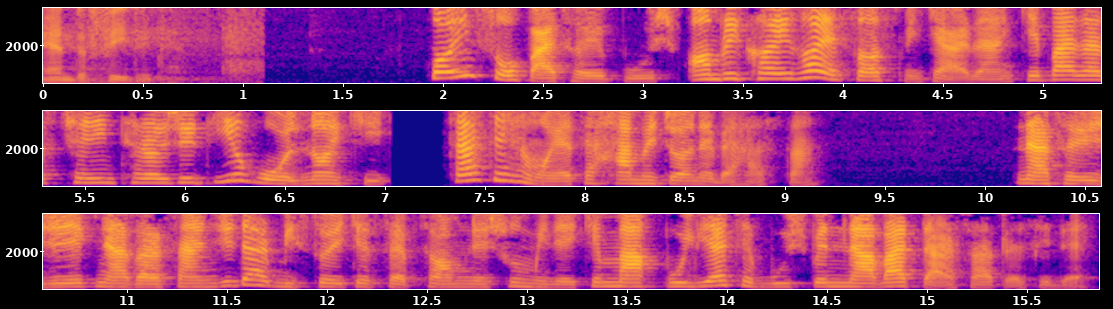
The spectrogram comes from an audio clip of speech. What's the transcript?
and defeated. با این صحبت های بوش آمریکایی ها احساس می که بعد از چنین تراژدی هولناکی تحت حمایت همه جانبه هستند. نتایج یک نظرسنجی در 21 سپتامبر نشون میده که مقبولیت بوش به 90 درصد رسیده.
